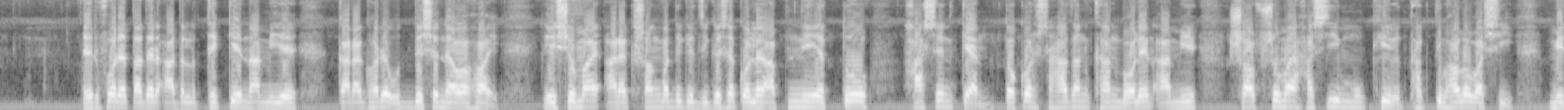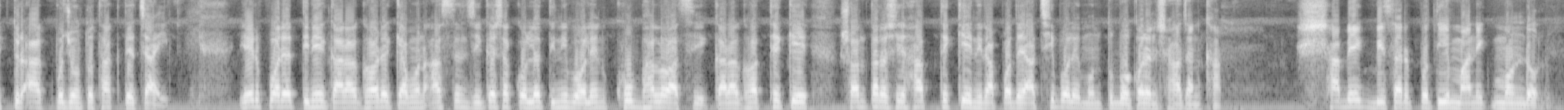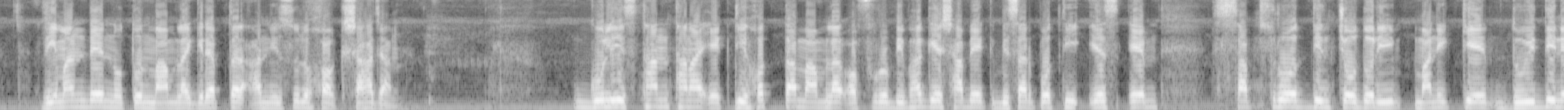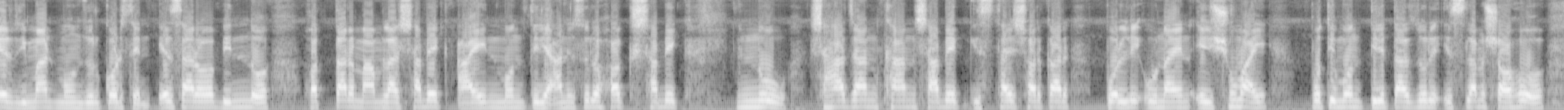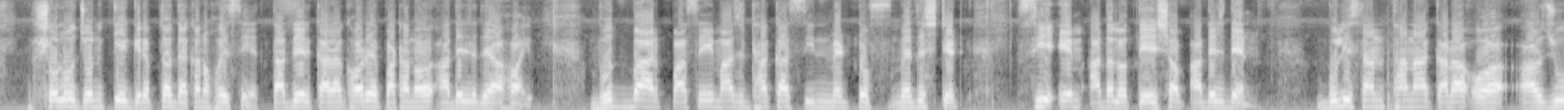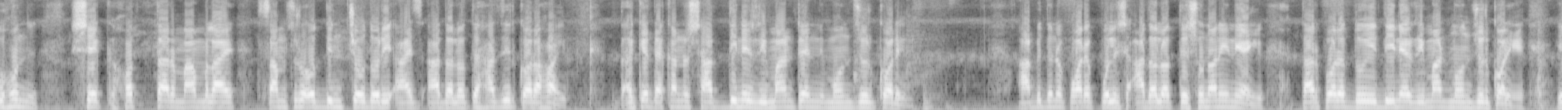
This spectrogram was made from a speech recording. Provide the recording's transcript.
এরপরে তাদের আদালত থেকে নামিয়ে কারাঘরের উদ্দেশ্যে নেওয়া হয়। এই সময় আর এক সাংবাদিককে জিজ্ঞাসা করলেন, আপনি এত হাসেন কেন? তখন শাহজাহান খান বলেন, আমি সব সময় হাসি মুখে থাকতে ভালোবাসি। মৃত্যুর আগ পর্যন্ত থাকতে চাই। এরপরে তিনি কারাঘরে কেমন আছেন জিজ্ঞাসা করলে তিনি বলেন, খুব ভালো আছি। কারাঘর থেকে সন্ত্রাসীর হাত থেকে নিরাপদে আছি বলে মন্তব্য করেন শাহজাহান খান। সাবেক বিচারপতি মানিক মণ্ডল, রিমান্ডে নতুন মামলায় গ্রেপ্তার আনিসুল হক শাহজাহান। গুলিস্তান থানায় একটি হত্যা মামলার অপর বিভাগে সাবেক বিচারপতি এস এম শামসুদ্দিন চৌধুরী মানিককে দুই দিনের রিমান্ড মঞ্জুর করছেন। এছাড়াও ভিন্ন হত্যার মামলার সাবেক আইনমন্ত্রী আনিসুল হক, সাবেক নু শাহজাহান খান, সাবেক স্থায়ী সরকার পল্লী উন্নয়ন এই সময় প্রতিমন্ত্রী তাজুল ইসলাম সহ ষোলো জনকে গ্রেপ্তার দেখানো হয়েছে। তাদের কারাঘরে পাঠানোর আদেশ দেওয়া হয়। বুধবার পাঁচই মার্চ ঢাকা সিন মেট্রো ম্যাজিস্ট্রেট সিএম আদালতে এসব আদেশ দেন। গুলিস্তান থানা কারা ও আরজুহন শেখ হত্যার মামলায় শামসুর উদ্দিন চৌধুরী আজ আদালতে হাজির করা হয়। তাকে দেখানো সাত দিনের রিমান্ডে মঞ্জুর করে। আবেদনের পরে পুলিশ আদালতে শুনানি নেয়। তারপরে দুই দিনের রিমান্ড মঞ্জুর করে।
